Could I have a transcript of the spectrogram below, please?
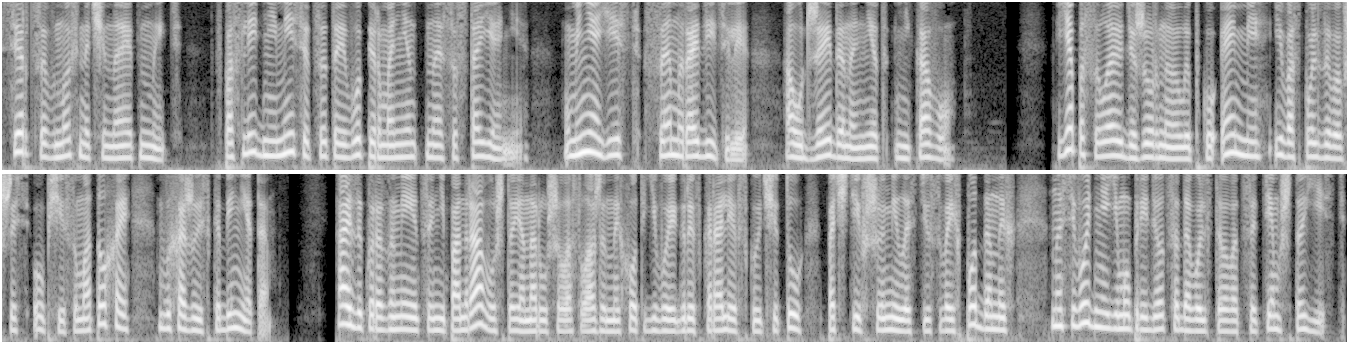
Сердце вновь начинает ныть. В последний месяц это его перманентное состояние — у меня есть Сэм и родители, а у Джейдена нет никого. Я посылаю дежурную улыбку Эмми и, воспользовавшись общей суматохой, выхожу из кабинета. Айзеку, разумеется, не по нраву, что я нарушила слаженный ход его игры в королевскую читу, почтившую милостью своих подданных, но сегодня ему придется довольствоваться тем, что есть.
